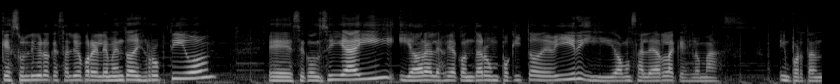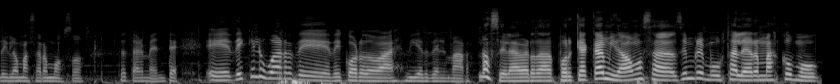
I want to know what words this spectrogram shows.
que es un libro que salió por Elemento Disruptivo. Eh, se consigue ahí y ahora les voy a contar un poquito de Vir y vamos a leerla, que es lo más importante y lo más hermoso. Totalmente. Eh, ¿De qué lugar de, de Córdoba es Vier del Mar? No sé, la verdad, porque acá, mira, vamos a. Siempre me gusta leer más como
